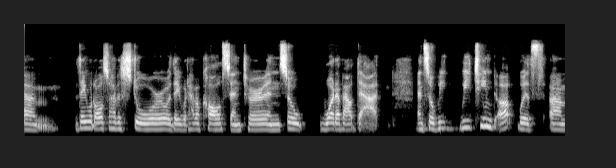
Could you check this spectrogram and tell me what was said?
um, they would also have a store or they would have a call center and so what about that and so we mm-hmm. we teamed up with um,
